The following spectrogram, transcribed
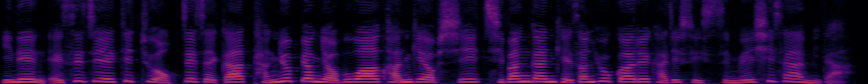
이는 SGLT2 억제제가 당뇨병 여부와 관계없이 지방간 개선 효과를 가질 수 있음을 시사합니다.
